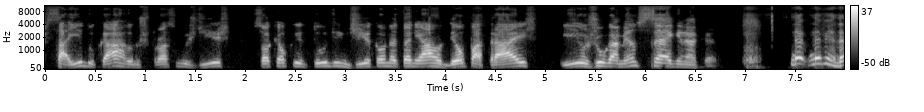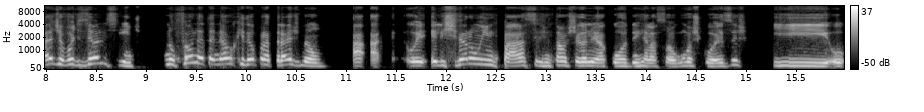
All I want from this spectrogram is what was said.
sair do cargo nos próximos dias, só que ao que tudo indica, o Netanyahu deu para trás e o julgamento segue, né, cara? Na, na, verdade, eu vou dizer o seguinte: não foi o Netanyahu que deu para trás, não. A, a, eles tiveram um impasse, eles não estavam chegando em acordo em relação a algumas coisas, e o,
